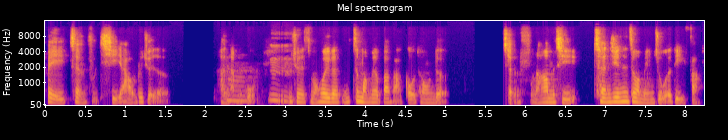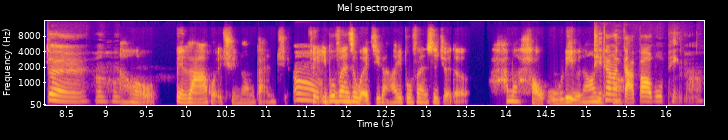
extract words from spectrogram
被政府欺压，我就觉得很难过。嗯，就觉得怎么会一个这么没有办法沟通的政府，然后他们其实曾经是这么民主的地方，对，嗯，然后被拉回去那种感觉，嗯，就一部分是危机感，然后一部分是觉得他们好无力，然后替他们打抱不平吗？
